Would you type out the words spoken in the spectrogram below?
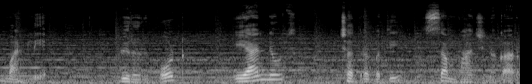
मांडली आहे. Bureau report AIN news Chhatrapati Sambhajinagar.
